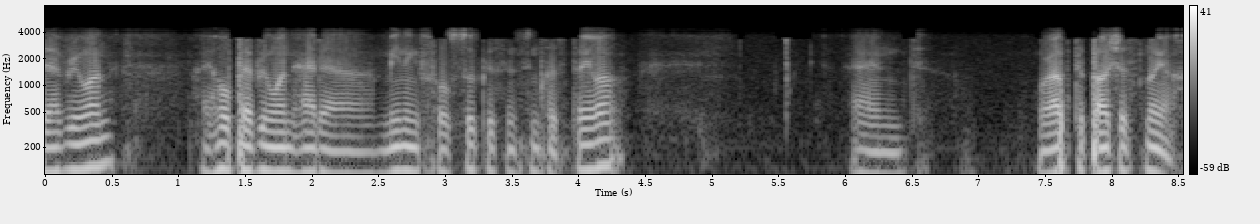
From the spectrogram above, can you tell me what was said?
to everyone. I hope everyone had a meaningful Sukkot and Simchas Torah. And we're up to Parshas Noach.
